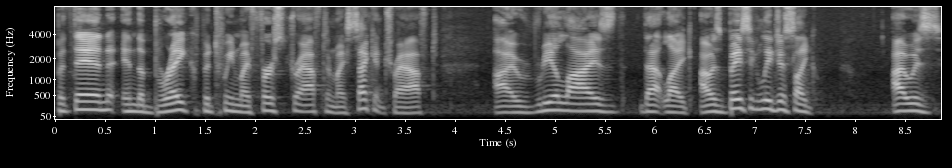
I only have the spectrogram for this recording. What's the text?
But then in the break between my first draft and my second draft, I realized that like I was basically just like I was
